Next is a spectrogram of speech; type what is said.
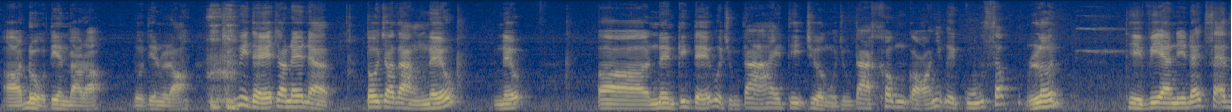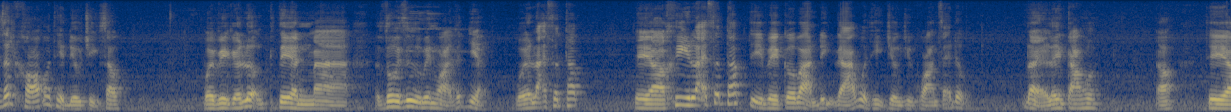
uh, đổ tiền vào đó đổ tiền vào đó. Chính vì thế cho nên là tôi cho rằng nếu nếu uh, nền kinh tế của chúng ta hay thị trường của chúng ta không có những cái cú sốc lớn thì VN Index sẽ rất khó có thể điều chỉnh sâu bởi vì cái lượng tiền mà dôi dư bên ngoài rất nhiều với lãi suất thấp. Thì uh, khi lãi suất thấp thì về cơ bản định giá của thị trường chứng khoán sẽ được đẩy lên cao hơn. Đó. Thì uh,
